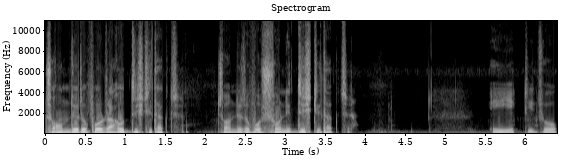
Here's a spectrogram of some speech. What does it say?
চন্দ্রের ওপর রাহুর দৃষ্টি থাকছে, চন্দ্রের ওপর শনির দৃষ্টি থাকছে। এই একটি যোগ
